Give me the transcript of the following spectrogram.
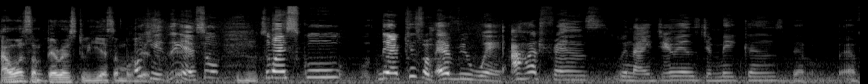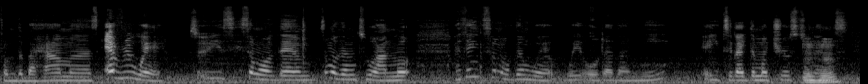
I, I want some parents to hear some of Okay, this. yeah. So, Mm-hmm. so my school, there are kids from everywhere. I had friends with Nigerians, Jamaicans, uh, from the Bahamas, everywhere. So you see some of them. Some of them too are not. I think some of them were way older than me, eighty, like the mature students. Mm-hmm.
